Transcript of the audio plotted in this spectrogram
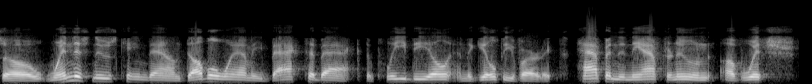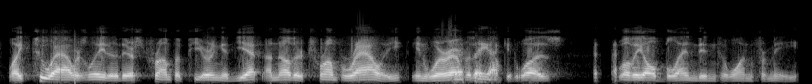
So when this news came down, double whammy, back to back, the plea deal and the guilty verdict happened in the afternoon of which, like two hours later, there's Trump appearing at yet another Trump rally in wherever the heck it was. well, they all blend into one for me.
